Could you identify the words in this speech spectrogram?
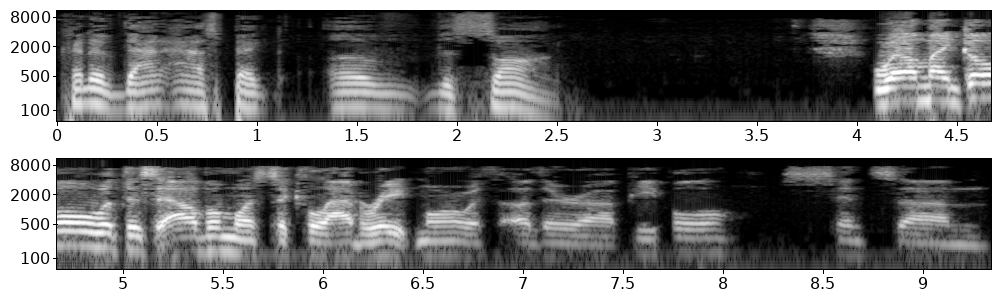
kind of that aspect of the song? Well, my goal with this album was to collaborate more with other uh, people. Since um,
